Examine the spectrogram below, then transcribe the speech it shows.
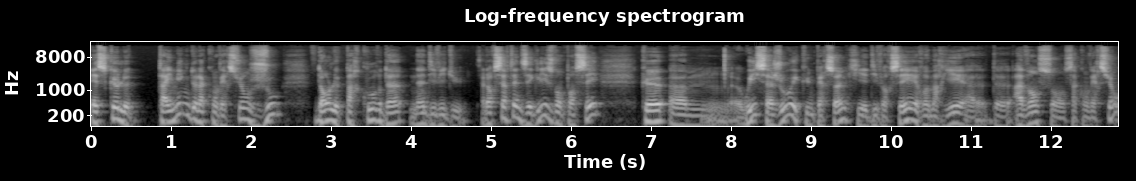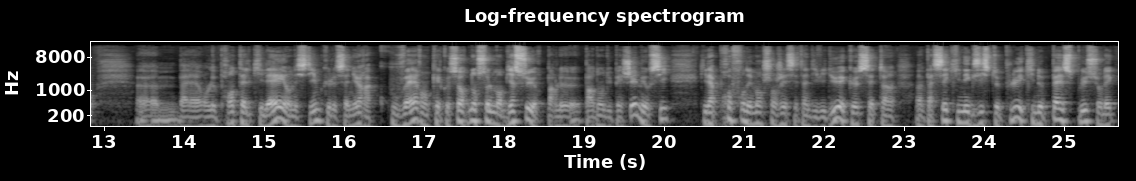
est-ce que le timing de la conversion joue dans le parcours d'un individu? Alors certaines églises vont penser que euh, oui, ça joue et qu'une personne qui est divorcée, remariée euh, avant sa conversion, euh, ben, on le prend tel qu'il est et on estime que le Seigneur a couvert en quelque sorte, non seulement bien sûr par le pardon du péché, mais aussi qu'il a profondément changé cet individu et que c'est un, passé qui n'existe plus et qui ne pèse plus sur les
